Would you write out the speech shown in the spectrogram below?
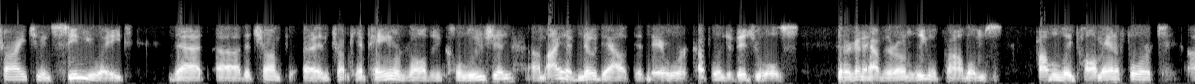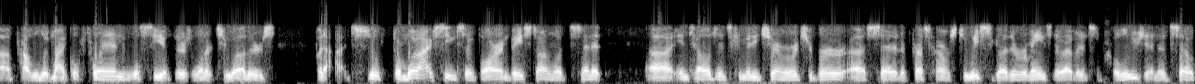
trying to insinuate that uh, the Trump uh, and Trump campaign were involved in collusion. Um, I have no doubt that there were a couple individuals that are going to have their own legal problems. Probably Paul Manafort, uh, probably Michael Flynn. We'll see if there's one or two others. But so from what I've seen so far, and based on what Senate uh, Intelligence Committee Chairman Richard Burr uh, said at a press conference two weeks ago, there remains no evidence of collusion. And so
